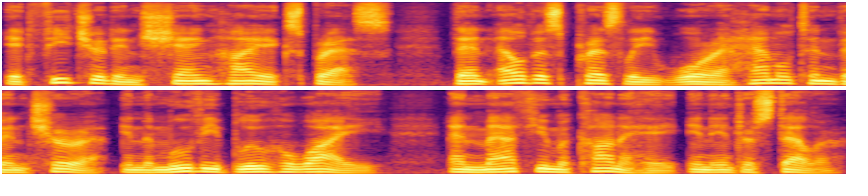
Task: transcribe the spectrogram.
it featured in Shanghai Express, then Elvis Presley wore a Hamilton Ventura in the movie Blue Hawaii, and Matthew McConaughey in Interstellar.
